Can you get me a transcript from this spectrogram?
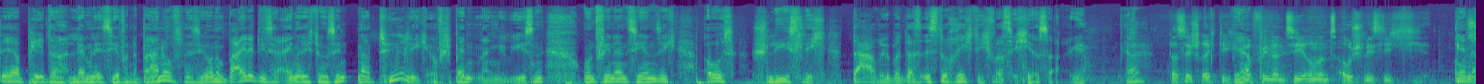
der Peter Lemmle ist hier von der Bahnhofsmission. Und beide diese Einrichtungen sind natürlich auf Spenden angewiesen und finanzieren sich ausschließlich darüber. Das ist doch richtig, was ich hier sage. Ja? Das ist richtig. Ja. Wir finanzieren uns ausschließlich Genau.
